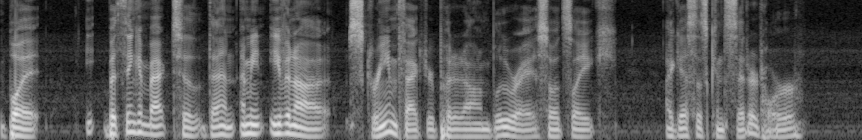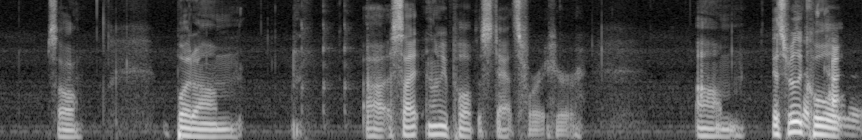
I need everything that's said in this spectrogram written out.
But but thinking back to then, I mean, even a Scream Factory put it out on Blu-ray, so it's like, I guess it's considered horror. So, but um, uh, aside, let me pull up the stats for it here. Um, it's really That's cool. kinda-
